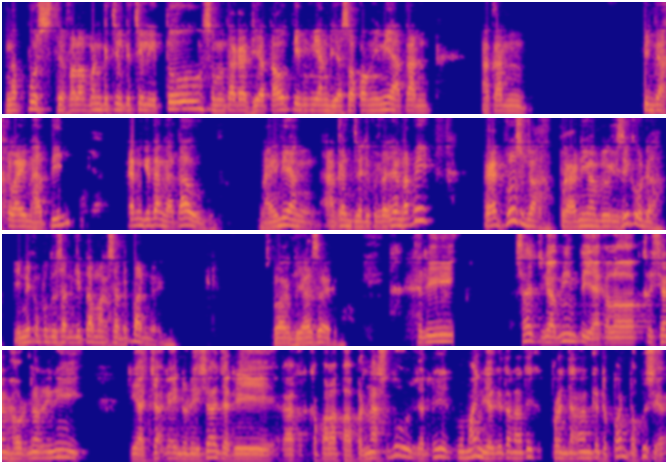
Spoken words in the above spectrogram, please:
ngepush development kecil-kecil itu, sementara dia tahu tim yang dia sokong ini akan akan pindah ke lain hati, kan kita nggak tahu. Nah ini yang akan jadi pertanyaan. Tapi Red Bull sudah berani ngambil risiko, udah. Ini keputusan kita masa depan kayak ini. Luar biasa. Ya. Jadi saya juga mimpi ya kalau Christian Horner ini diajak ke Indonesia jadi kepala Bapenas itu jadi lumayan ya kita nanti perencanaan ke depan bagus ya.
